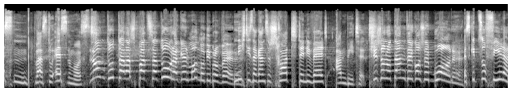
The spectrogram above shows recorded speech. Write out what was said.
Essen, was du essen musst. Non. Nicht dieser ganze Schrott, den die Welt anbietet. Ci sono tante cose buone. Es gibt so viel da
